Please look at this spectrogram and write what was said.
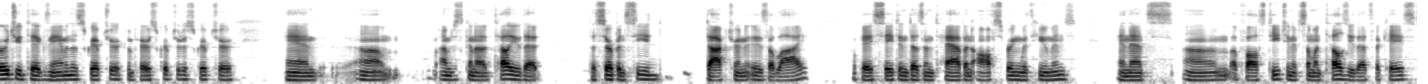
urge you to examine the scripture, compare scripture to scripture, and um, I'm just going to tell you that the serpent seed doctrine is a lie. Okay, Satan doesn't have an offspring with humans, and that's um, a false teaching. If someone tells you that's the case,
